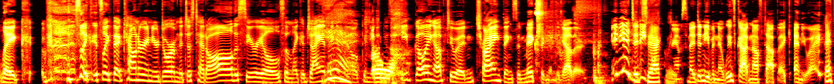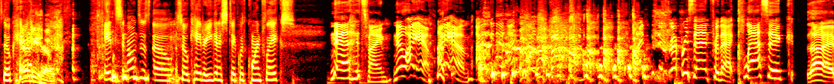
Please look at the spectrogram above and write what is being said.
like it's like it's like that counter in your dorm that just had all the cereals and like a giant thing of milk, and you can just Oh. keep going up to it and trying things and mixing them together. Maybe I did Exactly. eat Grahams and I didn't even know. We've gotten off topic anyway. that's okay. Anyhow, it sounds as though. So, Kate, are you going to stick with cornflakes? Nah, it's fine. No, I am. I am. I'm gonna, I'm gonna represent for that classic uh,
